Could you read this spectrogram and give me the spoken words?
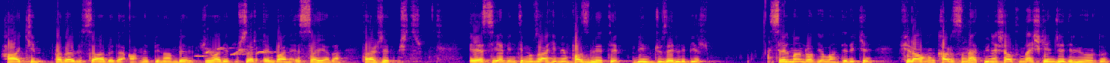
Hakim, Fadailü Sahabe'de Ahmet bin Ambel rivayet etmişler. Elbani Es-Sayya'da tercih etmiştir. Esiye binti Muzahim'in fazileti 1351 Selman radıyallahu anh dedi ki, Firavun'un karısına güneş altında işkence ediliyordu.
